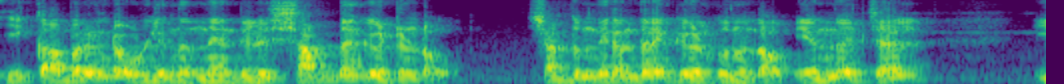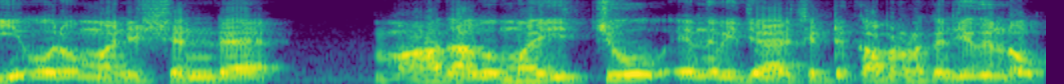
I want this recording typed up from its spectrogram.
ഈ കബറിന്റെ ഉള്ളിൽ നിന്ന് എന്തെങ്കിലും ശബ്ദം കേട്ടിട്ടുണ്ടാവും. ശബ്ദം നിരന്തരം കേൾക്കുന്നുണ്ടാവും. എന്ന് വെച്ചാൽ ഈ ഒരു മനുഷ്യന്റെ മാതാവ് മരിച്ചു എന്ന് വിചാരിച്ചിട്ട് കബറടക്കം ചെയ്തിട്ടുണ്ടാവും.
